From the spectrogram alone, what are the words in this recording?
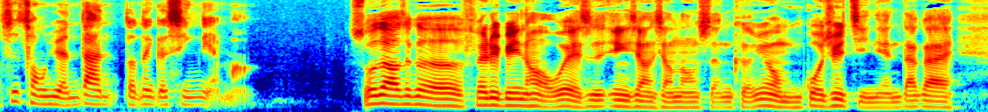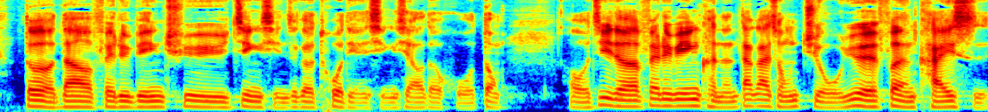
是从元旦的那个新年吗？说到这个菲律宾哈，我也是印象相当深刻，因为我们过去几年大概都有到菲律宾去进行这个拓点行销的活动。我记得菲律宾可能大概从九月份开始，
